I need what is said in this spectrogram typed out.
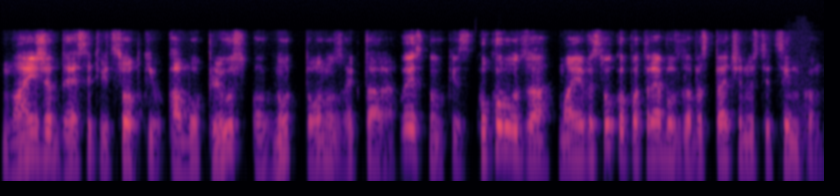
майже 10% або плюс 1 тонну з гектара. Висновки кукурудза має високу потребу в забезпеченості цинком,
